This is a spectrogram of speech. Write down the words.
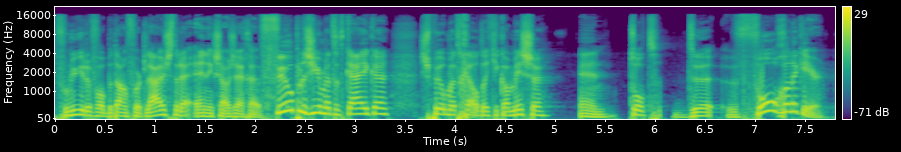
Voor nu in ieder geval bedankt voor het luisteren. En ik zou zeggen, veel plezier met het kijken. Speel met geld dat je kan missen. En tot de volgende keer.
